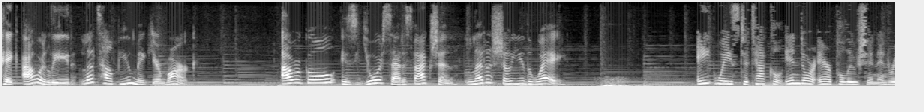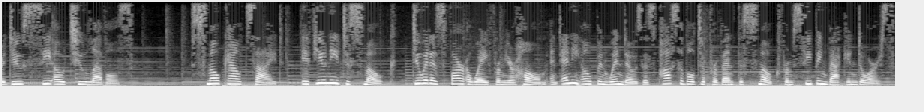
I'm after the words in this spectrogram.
Take our lead, let's help you make your mark. Our goal is your satisfaction. Let us show you the way. 8 Ways to Tackle Indoor Air Pollution and Reduce CO2 Levels. Smoke outside. If you need to smoke, do it as far away from your home and any open windows as possible to prevent the smoke from seeping back indoors.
